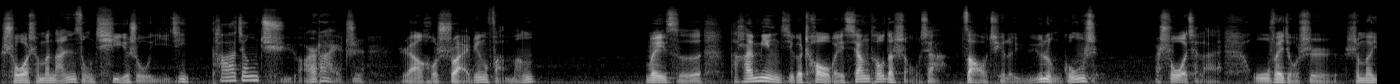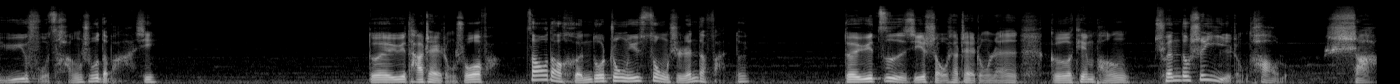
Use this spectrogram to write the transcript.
说什么南宋气数已尽，他将取而代之，然后率兵反蒙。为此，他还命几个臭味相投的手下造起了舆论攻势。说起来，无非就是什么迂腐藏书的把戏。对于他这种说法，遭到很多忠于宋氏人的反对。对于自己手下这种人，葛天鹏全都是一种套路：杀。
